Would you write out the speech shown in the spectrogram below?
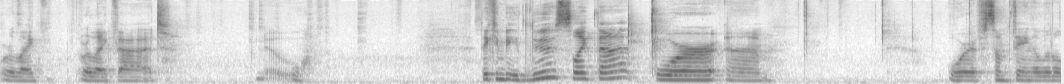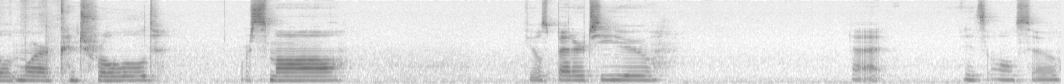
or like or like that. No. They can be loose like that or um, or if something a little more controlled or small feels better to you, that is also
